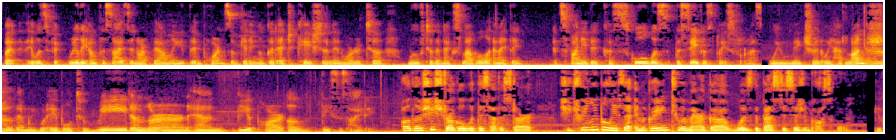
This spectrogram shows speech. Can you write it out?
but it was really emphasized in our family the importance of getting a good education in order to move to the next level. And I think it's funny because school was the safest place for us. We made sure that we had lunch and we were able to read and learn and be a part of the society. Although she struggled with this at the start, she truly believes that immigrating to America was the best decision possible. If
